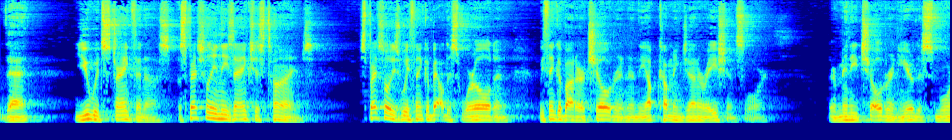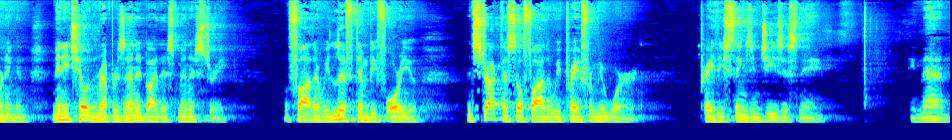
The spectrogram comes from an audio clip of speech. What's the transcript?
that you would strengthen us, especially in these anxious times, especially as we think about this world and we think about our children and the upcoming generations, Lord. There are many children here this morning and many children represented by this ministry. Oh, Father, we lift them before you. Instruct us, O oh Father, we pray from your word. Pray these things in Jesus' name. Amen.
